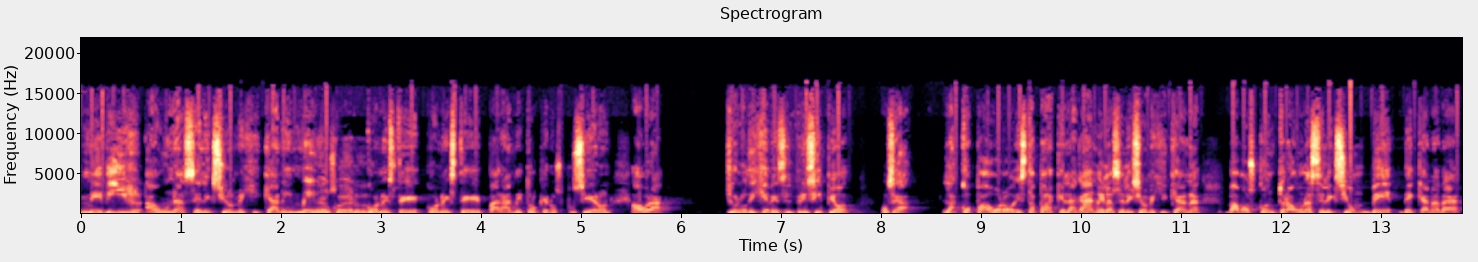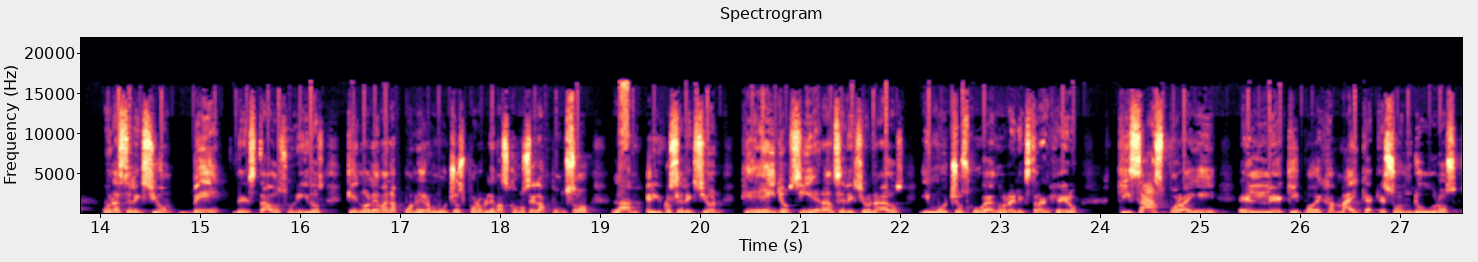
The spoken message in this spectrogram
medir a una selección mexicana y menos con este, con este parámetro que nos pusieron. Ahora, yo lo dije desde el principio. O sea, la Copa Oro está para que la gane la selección mexicana. Vamos contra una selección B de Canadá, una selección B de Estados Unidos, que no le van a poner muchos problemas como se la puso la anterior selección, que ellos sí eran seleccionados y muchos jugando en el extranjero. Quizás por ahí el equipo de Jamaica, que son duros,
